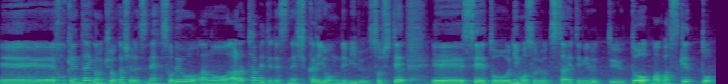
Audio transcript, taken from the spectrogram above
えー、保健体育の教科書ですねそれをあの改めてですねしっかり読んでみるそして、えー、生徒にもそれを伝えてみるっていうと、まあ、バスケット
